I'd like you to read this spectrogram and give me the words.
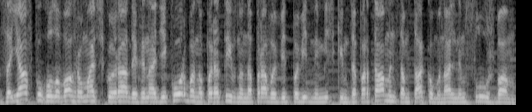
Заявку голова громадської ради Геннадій Корбан оперативно направив відповідним міським департаментам та комунальним службам.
